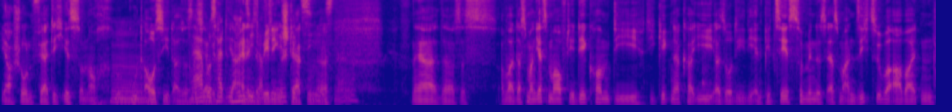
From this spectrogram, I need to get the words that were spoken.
ja schon fertig ist und auch gut aussieht. Also es Ja, ist ja halt eine der wenigen Stärken. Ne? Ne? Ja, das ist, aber dass man jetzt mal auf die Idee kommt, die, die Gegner-KI, also die, die NPCs zumindest erstmal an sich zu überarbeiten.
